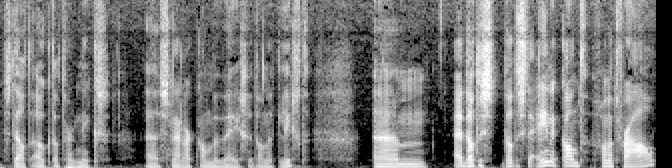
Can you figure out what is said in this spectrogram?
Stelt ook dat er niks uh, sneller kan bewegen dan het licht. Um, en dat, is, dat is de ene kant van het verhaal.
